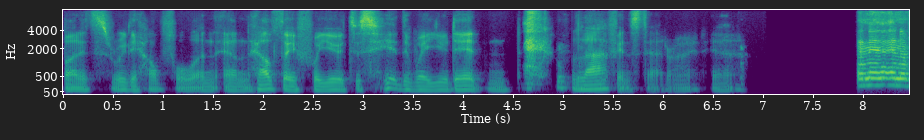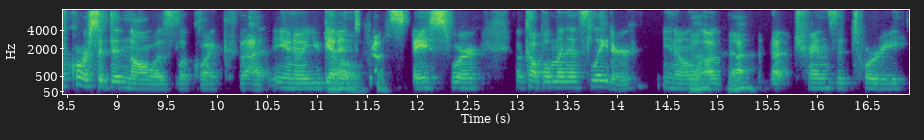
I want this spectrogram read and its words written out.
But it's really helpful and and healthy for you to see it the way you did and laugh instead right? Yeah. And then, and of course it didn't always look like that. You know you get No, into that space where a couple minutes later you know Yeah, uh, yeah. That, that transitory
